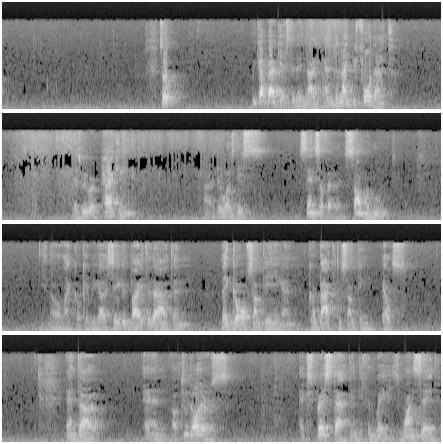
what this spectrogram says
So we got back yesterday night, and the night before that, as we were packing, uh, there was this sense of a somber mood. You know, like, okay, we gotta say goodbye to that and let go of something and go back to something else. And, uh, and our two daughters expressed that in different ways. One said,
